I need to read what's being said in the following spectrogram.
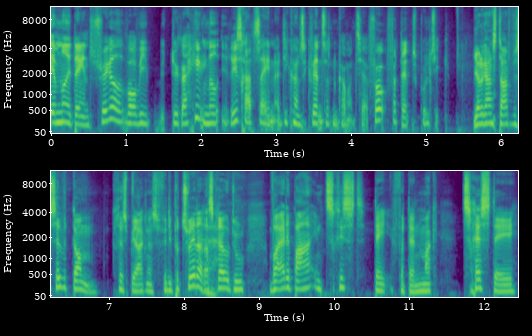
er emnet i dagens Triggered, hvor vi dykker helt ned i rigsretssagen og de konsekvenser, den kommer til at få for dansk politik. Jeg vil gerne starte ved selve dommen, Chris Bjergnes. Fordi på Twitter, der skrev du, hvor er det bare en trist dag for Danmark. 60 dage,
